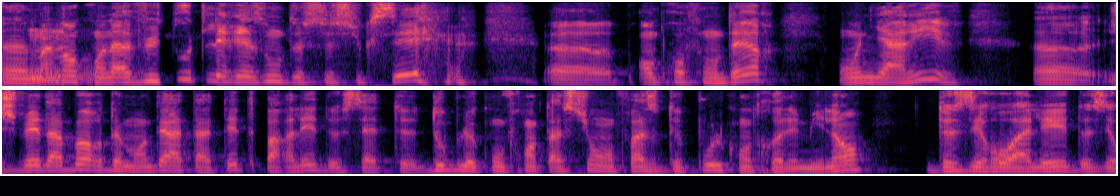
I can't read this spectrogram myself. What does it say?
Euh, Maintenant qu'on a vu toutes les raisons de ce succès euh, en profondeur, on y arrive. Euh, je vais d'abord demander à ta tête de parler de cette double confrontation en phase de poule contre le Milan, 2-0 aller, 2-0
